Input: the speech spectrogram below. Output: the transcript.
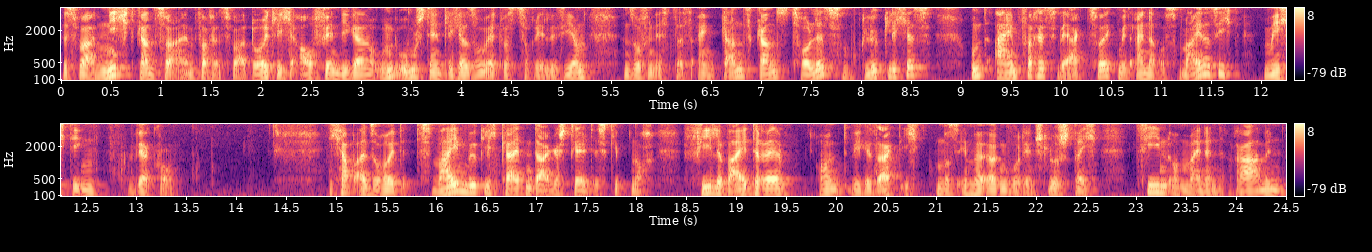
Es war nicht ganz so einfach, es war deutlich aufwendiger und umständlicher, so etwas zu realisieren. Insofern ist das ein ganz, ganz tolles, glückliches und einfaches Werkzeug mit einer aus meiner Sicht mächtigen Wirkung. Ich habe also heute zwei Möglichkeiten dargestellt. Es gibt noch viele weitere und wie gesagt, ich muss immer irgendwo den Schlussstrich ziehen, um meinen Rahmen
